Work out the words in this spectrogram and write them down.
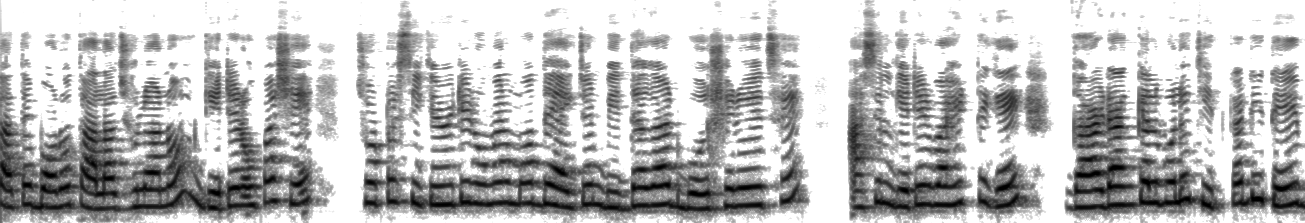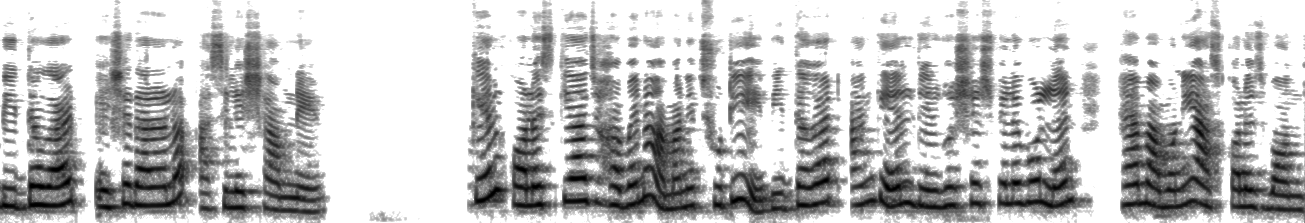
তাতে বড় তালা ঝুলানো গেটের ওপাশে ছোট্ট সিকিউরিটি রুমের মধ্যে একজন বৃদ্ধা গার্ড বসে রয়েছে। আসিল গেটের বাহির থেকে, গার্ড আঙ্কেল বলে চিৎকার দিতে বৃদ্ধ গার্ড এসে দাঁড়াল আসিলের সামনে। আঙ্কেল, কলেজ কি আজ হবে না? মানে ছুটি? বিদ্যাঘাট আঙ্কেল দীর্ঘশ্বাস ফেলে বললেন হ্যাঁ মামনি, আজ কলেজ বন্ধ।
